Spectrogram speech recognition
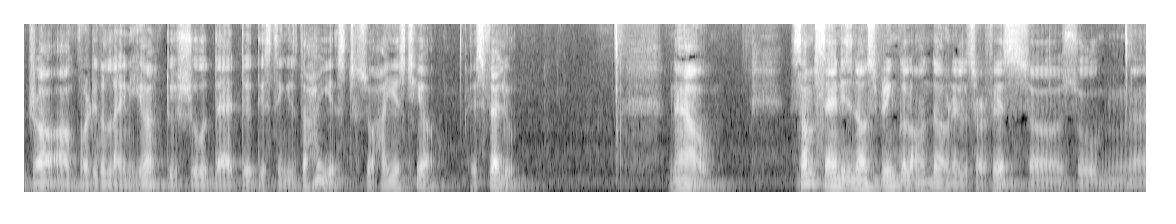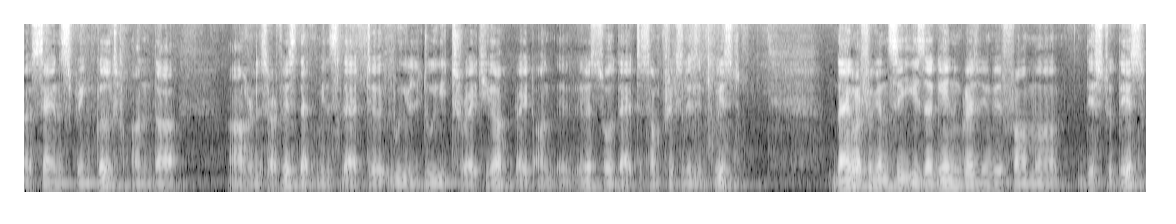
draw a vertical line here to show that uh, this thing is the highest. So highest here is value now some sand is now sprinkled on the horizontal surface. So so mm, uh, sand sprinkled on the uh, surface. That means that uh, we will do it right here right on uh, so that some friction is increased. The angular frequency is again gradually increased from uh, this to this.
